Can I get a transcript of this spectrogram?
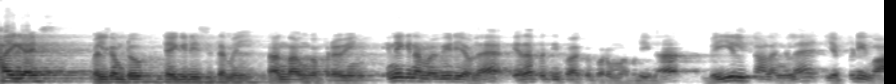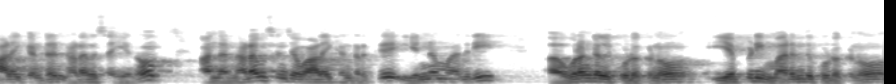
Hi guys welcome to take it Tamil நான் தான் உங்கள் பிரவீன். இன்னைக்கு நம்ம வீடியோவில் எதை பற்றி பார்க்க போகிறோம் அப்படின்னா வெயில் காலங்களில் எப்படி வாழைக்கன்று நடவு செய்யணும் அந்த நடவு செஞ்ச வாழைக்கன்றுக்கு என்ன மாதிரி உரங்கள் கொடுக்கணும் எப்படி மருந்து கொடுக்கணும்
